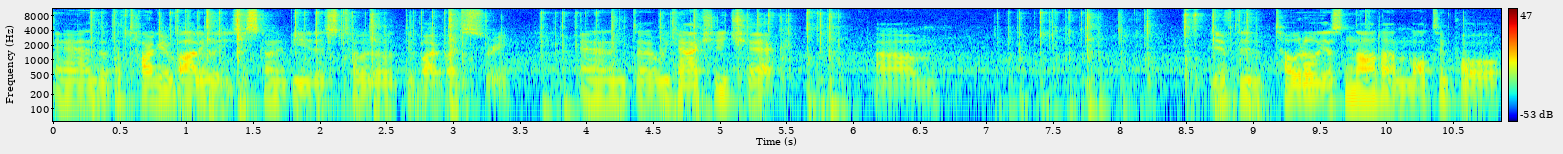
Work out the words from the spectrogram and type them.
and the target value is just going to be this total divided by 3. And uh, we can actually check um, if the total is not a multiple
